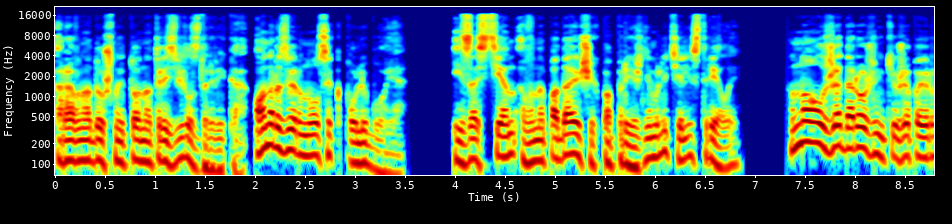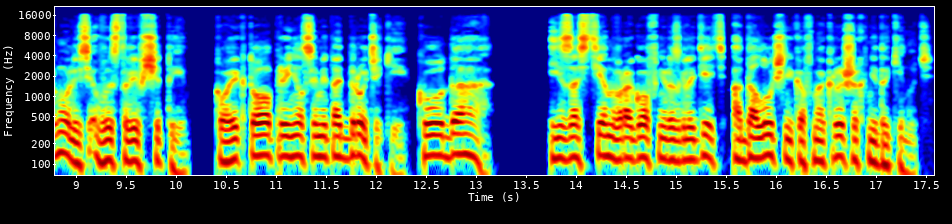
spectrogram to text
Равнодушный тон отрезвил здоровяка. Он развернулся к полю боя. Из-за стен в нападающих по-прежнему летели стрелы. Но лжедорожники уже повернулись, выставив щиты. Кое-кто принялся метать дротики. Куда? Из-за стен врагов не разглядеть, а до лучников на крышах не докинуть.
